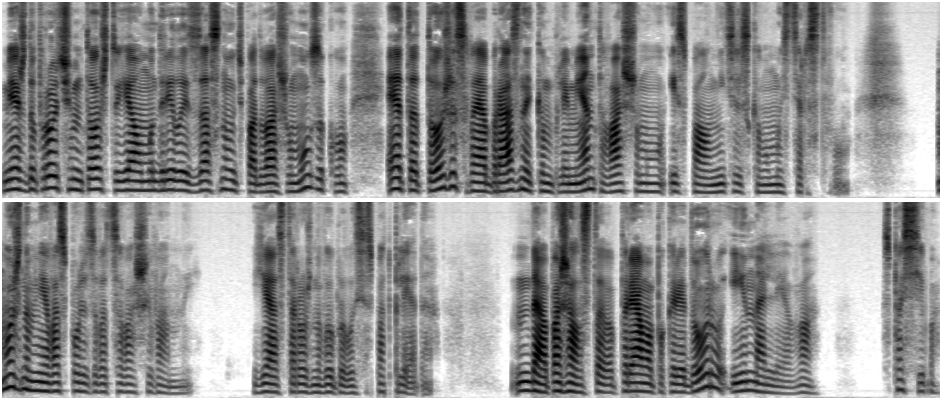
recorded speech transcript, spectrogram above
Между прочим, то, что я умудрилась заснуть под вашу музыку, это тоже своеобразный комплимент вашему исполнительскому мастерству. «Можно мне воспользоваться вашей ванной?» Я осторожно выбралась из-под пледа. «Да, пожалуйста, прямо по коридору и налево». «Спасибо».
